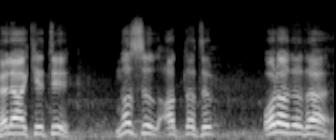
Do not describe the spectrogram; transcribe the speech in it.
felaketi nasıl atlatıp orada da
